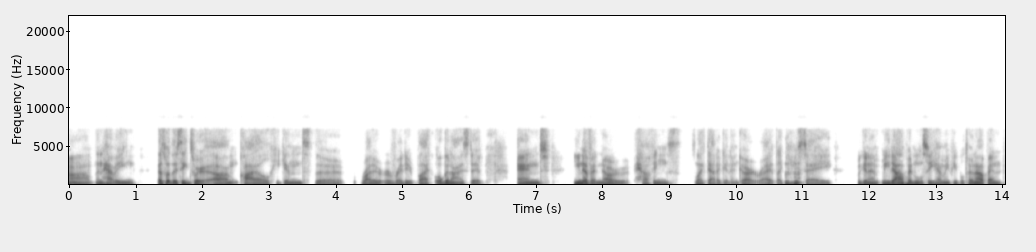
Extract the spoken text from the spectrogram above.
mm-hmm. um, and having that's what those things where um, Kyle Higgins, the writer of Radiant Black, organized it, and you never know how things like that are going to go, right? Like mm-hmm. you say, we're going to meet up and we'll see how many people turn up. And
